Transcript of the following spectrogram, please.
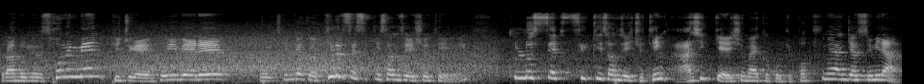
돌아보면서 손흥민 뒤쪽에 호이비에르 챙겼고요 클루셉스키 선수의 슈팅 클루셉스키 선수의 슈팅 아쉽게 슈마이켈 골키퍼 품에 안겼습니다.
